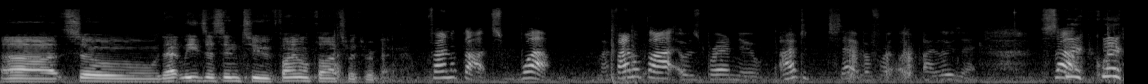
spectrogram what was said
Uh, so that leads us into final thoughts with Rebecca. Final thoughts. Well, my final thought it was brand new. I have to say it before I I lose it. So, Quick, quick!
